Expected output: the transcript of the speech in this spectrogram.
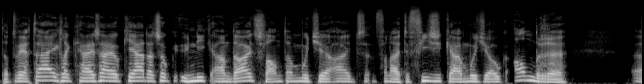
dat werd eigenlijk, hij zei ook, ja, dat is ook uniek aan Duitsland. Dan moet je uit, vanuit de fysica moet je ook andere uh,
